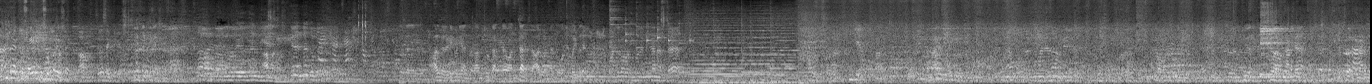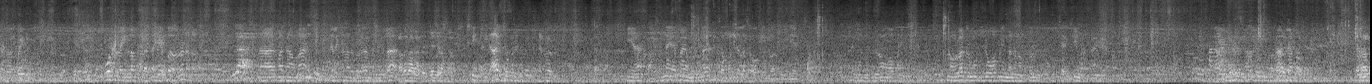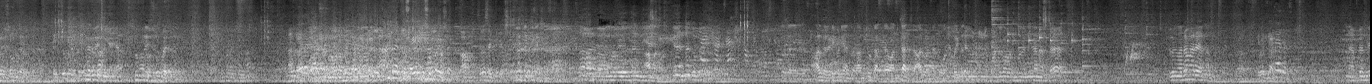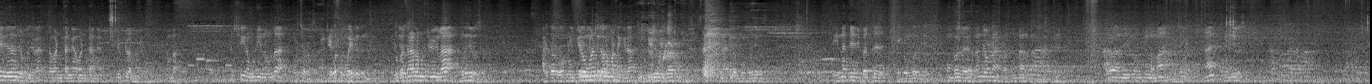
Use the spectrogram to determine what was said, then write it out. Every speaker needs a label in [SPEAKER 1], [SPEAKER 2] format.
[SPEAKER 1] Contractor சைடுக்கு supervisor
[SPEAKER 2] என்ன சொல்றீங்க
[SPEAKER 3] ஆளுங்க ரெடி பண்ணி அந்த அனுப்பிச்சு விட்டாங்க சார் வந்துட்டாங்க சார் ஆள் வந்தாங்க ஒரு போயிட்டு
[SPEAKER 2] வரும்போது ஓட்டு லைன்லாம் போல எப்போ வரும் நான் ஆறு மாதம் ஆகுமா எலெக்ஷன் அந்த ப்ரோக்ராம் பண்ணுவீங்களா சிக்ஸ்டீன் யார் சூப்பர் நீயா என்ன எப்போ முடியல
[SPEAKER 3] சார் முடிச்சிடலாம் சார் ஓகேங்க ரெடியாக
[SPEAKER 2] முடிச்சிடும் ஓப்பனிங் இன்னும் ஒரு வாரத்தில் முடிச்சுட்டு ஓப்பனிங் பண்ணணும் சொல்லு சரி. சீமா
[SPEAKER 1] கான்ட்ராக்டர் சைடுக்கு சூப்பர்வைசர்
[SPEAKER 2] என்ன சொல்றீங்க
[SPEAKER 3] ஆளுங்க ரெடி பண்ணி அந்த அனுப்பிச்சு விட்டாங்க சார் வந்துட்டாங்க சார். ஆள் வந்தாங்க ஒரு போயிட்டு
[SPEAKER 2] இவர் வர மாதிரியா இருந்தாங்க நான் அப்போ வந்து இதுதான் சொல்லுங்கிறேன் இந்த வந்துட்டாங்க வந்துட்டாங்க. லிஃப்ட் வரணும் நம்ம சீக்கிரம் முடியணும்ல?
[SPEAKER 3] முடிச்சிடுறோம் சார். ஒர்க்கு போயிட்டு இருக்குங்க சார்.
[SPEAKER 2] ஒரு பத்து நாளில் முடிச்சிடுவீங்களா?
[SPEAKER 3] முடிஞ்சிடும் சார். அடுத்த வாரம் ஓப்பனிங்
[SPEAKER 2] நிற்கிறவங்கன்னு சொல்ல மாட்டேங்கிறா. சரி.
[SPEAKER 3] முடிஞ்சிடும் சார்.
[SPEAKER 2] என்ன தேதி பத்து?
[SPEAKER 3] இன்னைக்கு ஒம்பது தேதி.
[SPEAKER 2] ஒம்பது தான் சொல்கிறேன் பத்து நாள் அறுபதாம் தேதியில் முடிச்சிடலாமா ஆ?
[SPEAKER 3] முடிஞ்சிடும் சார்.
